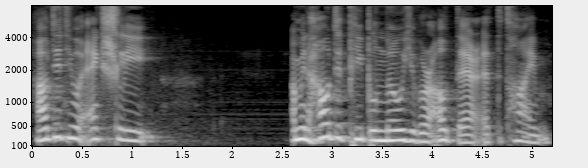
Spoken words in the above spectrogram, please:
how did you actually? I mean, how did people know you were out there at the time?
